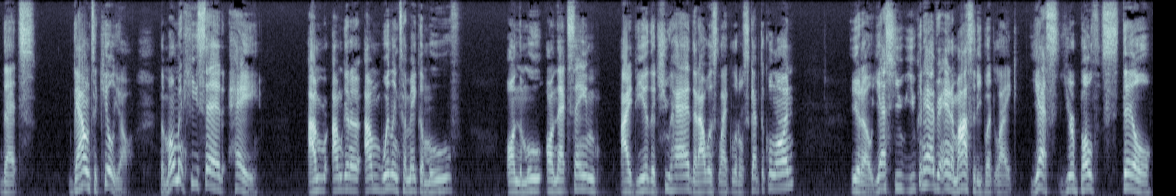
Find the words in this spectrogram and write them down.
that's down to kill y'all. The moment he said, Hey, I'm I'm gonna I'm willing to make a move on the move on that same idea that you had that I was like a little skeptical on. You know, yes, you you can have your animosity, but like, yes, you're both still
